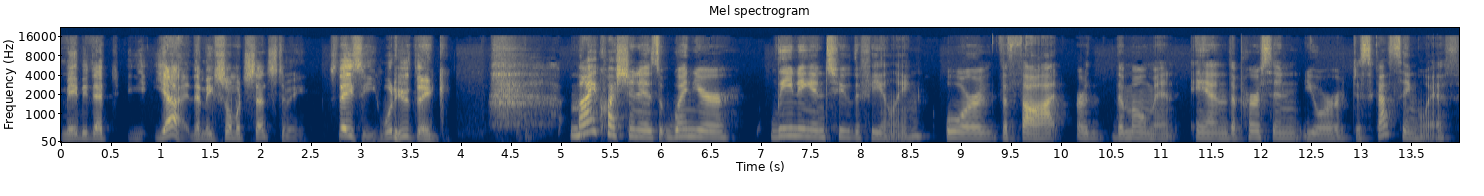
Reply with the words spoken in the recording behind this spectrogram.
Maybe that yeah, that makes so much sense to me. Stacy, what do you think? My question is when you're leaning into the feeling or the thought or the moment and the person you're discussing with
